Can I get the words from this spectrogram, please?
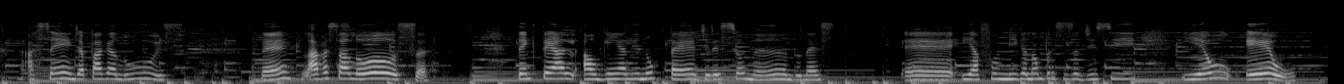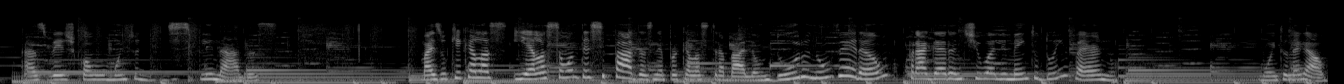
acende, apaga a luz, né? Lava essa louça. Tem que ter alguém ali no pé direcionando, né? É, e a formiga não precisa disso e, e eu, eu as vejo como muito disciplinadas. Mas o que, que elas. E elas são antecipadas, né? Porque elas trabalham duro no verão para garantir o alimento do inverno. Muito legal.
